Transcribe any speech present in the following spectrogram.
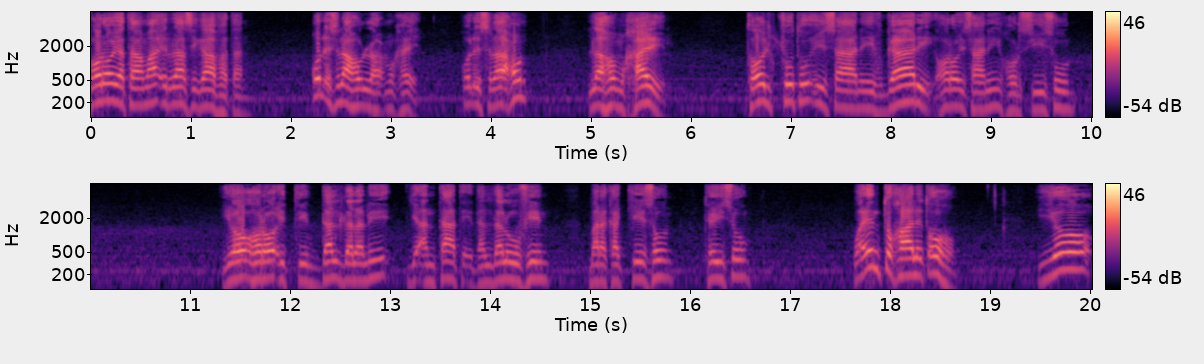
هرو يتامى الراس قافة قل إصلاح لهم خير قل إصلاح لهم خير. تلشت إساني في غاري هرو إساني هرسيسون. يو هرو اتدلدلني جأنتات اتدلدلو فين بركة كيسون تيسون. وإن تخالطوهم. يو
